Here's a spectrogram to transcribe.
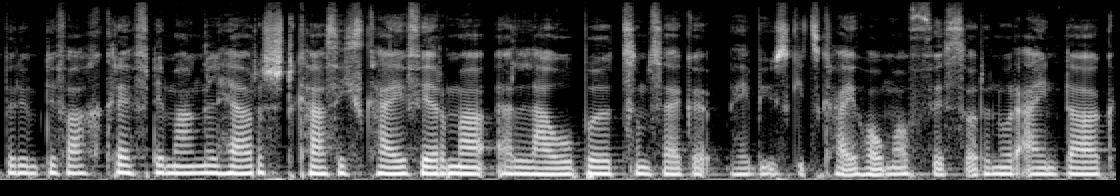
berühmte Fachkräftemangel herrscht, kann sich keine Firma erlauben, zu sagen, hey, bei uns gibt es kein Homeoffice oder nur einen Tag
